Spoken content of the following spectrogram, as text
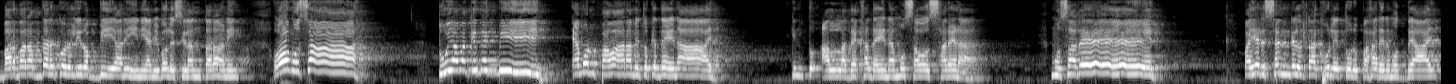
বারবার আবদার করলি, রব্বি, আরিনি, আমি বলেছিলাম, তারানি। ও মুসা, তুই আমাকে দেখবি, এমন পাওয়ার আমি তোকে দেয় নাই। কিন্তু আল্লাহ দেখা দেয় না, মুসাও ছাড়ে না। মুসারে পায়ের স্যান্ডেলটা খুলে তোর পাহাড়ের মধ্যে আয়।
